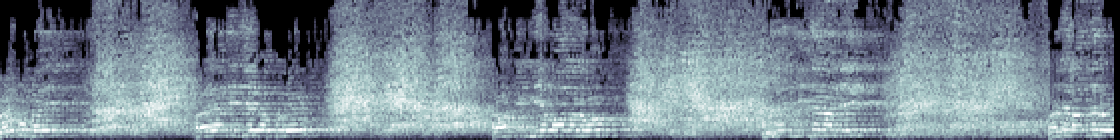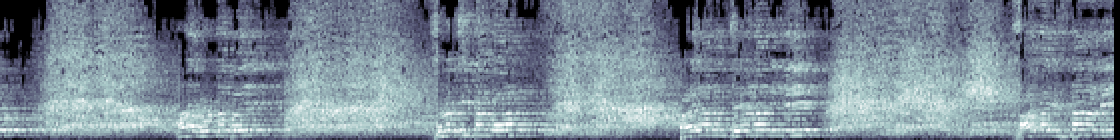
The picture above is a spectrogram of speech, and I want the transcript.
రోడ్డుపై ప్రయాణించేటప్పుడు ట్రాఫిక్ నియమాలను ఉల్లంఘించనని ప్రజలందరూ మన రోడ్లపై సురక్షితంగా ప్రయాణం చేయడానికి సహకరిస్తానని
